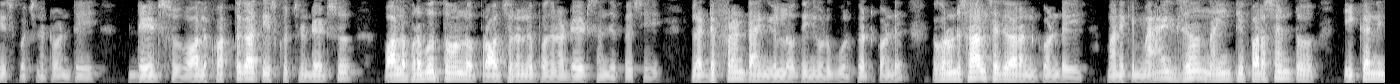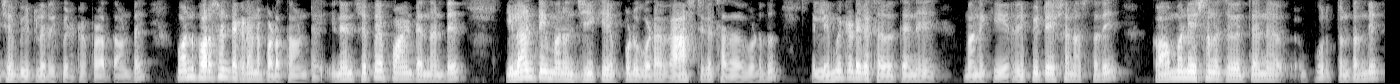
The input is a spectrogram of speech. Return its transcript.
తీసుకొచ్చినటువంటి డేట్స్ వాళ్ళు కొత్తగా తీసుకొచ్చిన డేట్స్ వాళ్ళ ప్రభుత్వంలో ప్రాచుర్యంలో పొందిన డేట్స్ అని చెప్పేసి ఇలా డిఫరెంట్ యాంగిల్లో దీన్ని కూడా గుర్తుపెట్టుకోండి. ఒక రెండు సార్లు చదివారనుకోండి మనకి మ్యాక్సిమం నైంటీ పర్సెంట్ ఇక్కడి నుంచే బీట్లు రిపీటెడ్ పడతా ఉంటాయి. వన్ పర్సెంట్ ఎక్కడైనా పడతా ఉంటాయి. నేను చెప్పే పాయింట్ ఏంటంటే ఇలాంటి మనం జీకే ఎప్పుడు కూడా వ్యాస్ట్గా చదవకూడదు. లిమిటెడ్గా చదివితేనే మనకి రిపిటేషన్ వస్తుంది. కాంబినేషన్లో చదివితేనే గుర్తుంటుంది.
